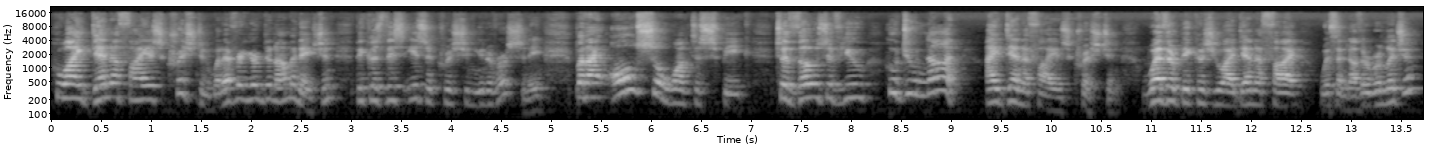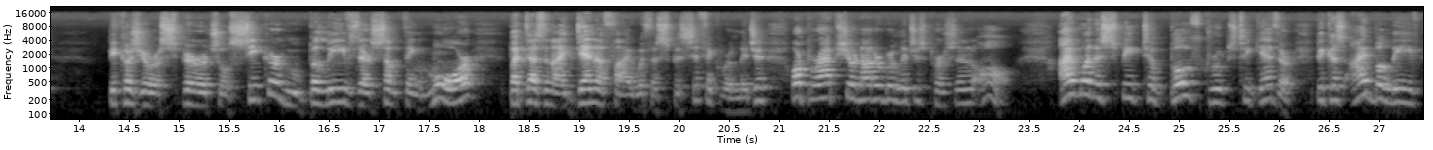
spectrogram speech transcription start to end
who identify as Christian, whatever your denomination, because this is a Christian university. But I also want to speak to those of you who do not identify as Christian, whether because you identify with another religion, because you're a spiritual seeker who believes there's something more but doesn't identify with a specific religion, or perhaps you're not a religious person at all. I want to speak to both groups together because I believe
